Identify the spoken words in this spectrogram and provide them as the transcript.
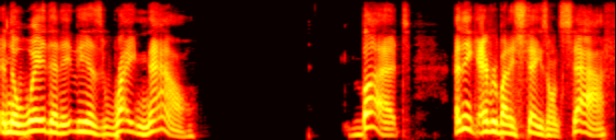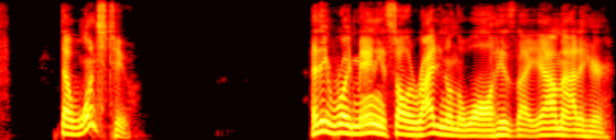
in the way that it is right now. But I think everybody stays on staff that wants to. I think Roy Manning saw the writing on the wall. He's like, "Yeah, I'm out of here."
